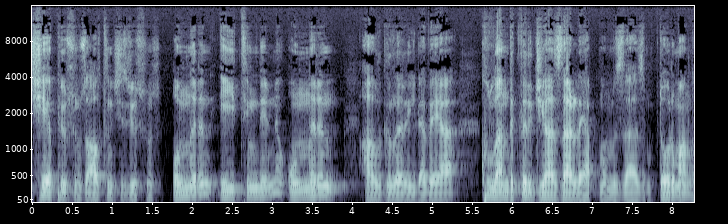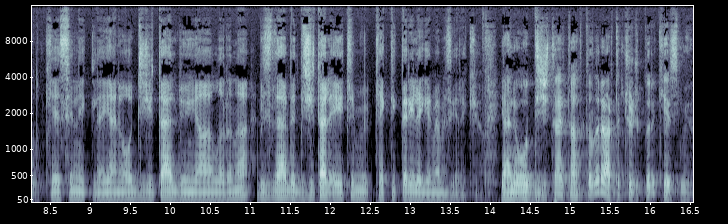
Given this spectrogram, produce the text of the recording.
şey yapıyorsunuz altını çiziyorsunuz. Onların eğitimlerini onların algılarıyla veya kullandıkları cihazlarla yapmamız lazım. Doğru mu anladım? Kesinlikle. Yani o dijital dünyalarına bizler de dijital eğitim teknikleriyle girmemiz gerekiyor. Yani o dijital tahtaları artık çocukları kesmiyor.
